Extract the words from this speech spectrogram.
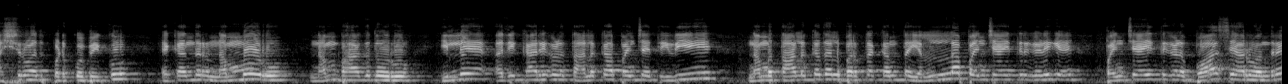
ಆಶೀರ್ವಾದ ಪಡ್ಕೋಬೇಕು. ಯಾಕಂದ್ರೆ ನಮ್ಮವರು ನಮ್ಮ ಭಾಗದವರು ಇಲ್ಲೇ ಅಧಿಕಾರಿಗಳು ತಾಲೂಕಾ ಪಂಚಾಯತ್ ಇಡೀ ನಮ್ಮ ತಾಲೂಕದಲ್ಲಿ ಬರ್ತಕ್ಕಂಥ ಎಲ್ಲ ಪಂಚಾಯತ್ಗಳಿಗೆ ಪಂಚಾಯತ್ಗಳ ಬಾಸ್ ಯಾರು ಅಂದರೆ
